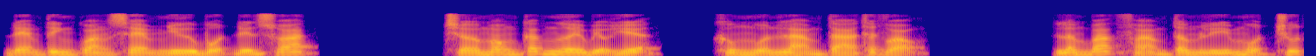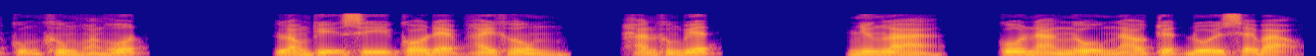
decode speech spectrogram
Đem tinh quang xem như bột đến soát. Chờ mong các ngươi biểu hiện, không muốn làm ta thất vọng. Lâm Bác phàm tâm lý một chút cũng không hoảng hốt. Long kỵ sĩ có đẹp hay không, hắn không biết. Nhưng là, cô nàng ngổ ngáo tuyệt đối sẽ bạo,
